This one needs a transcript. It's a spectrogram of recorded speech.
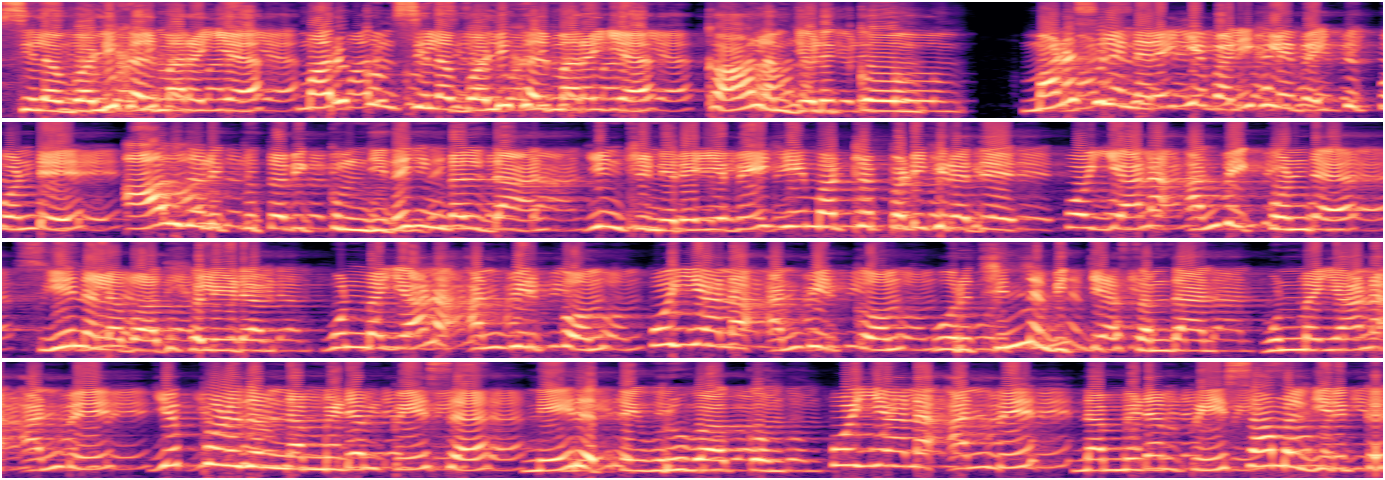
சில வழிகள் மறைய மறுக்கும் சில வழிகள் மறைய காலம் எடுக்கும். மனசுல நிறைய வழிகளை வைத்துக் கொண்டு ஆறுதலுக்கு தவிக்கும் இதயங்கள் தான் இன்று நிறையவே ஏமாற்றப்படுகிறது. பொய்யான அன்பை கொண்ட சுயநலவாதிகளிடம் உண்மையான அன்பிற்கும் பொய்யான அன்பிற்கும் ஒரு சின்ன வித்தியாசம்தான். உண்மையான அன்பு எப்பொழுதும் நம்மிடம் பேச நேரத்தை உருவாக்கும். பொய்யான அன்பு நம்மிடம் பேசாமல் இருக்க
